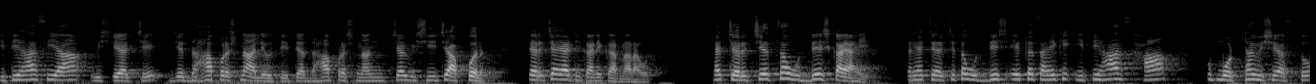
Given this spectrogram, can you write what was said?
इतिहास या विषयाचे जे दहा प्रश्न आले होते त्या दहा प्रश्नांच्या विषयीची आपण चर्चा या ठिकाणी करणार आहोत. ह्या चर्चेचा उद्देश काय आहे? तर ह्या चर्चेचा उद्देश एकच आहे की इतिहास हा खूप मोठा विषय असतो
